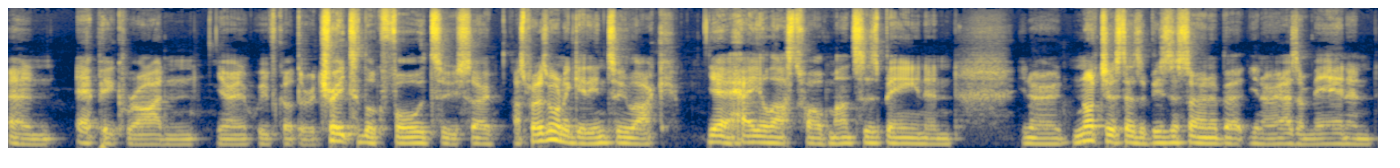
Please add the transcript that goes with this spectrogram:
an epic ride and you know we've got the retreat to look forward to so I suppose I want to get into like yeah how your last 12 months has been and you know not just as a business owner but you know as a man and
